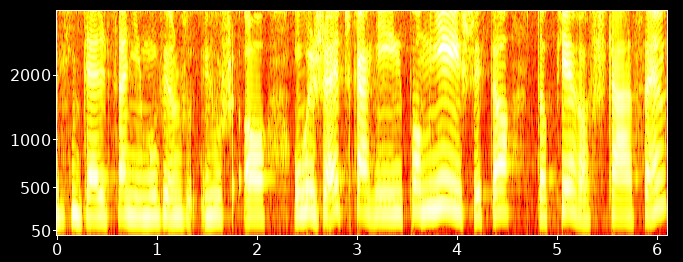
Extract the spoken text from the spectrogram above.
widelca, nie mówiąc już o łyżeczkach i pomniejszych, to dopiero z czasem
